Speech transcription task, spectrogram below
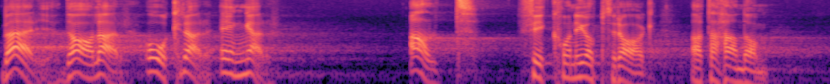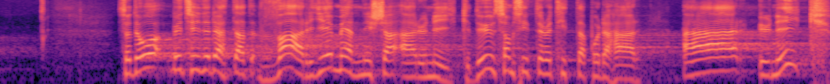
berg, dalar, åkrar, ängar. Allt fick hon i uppdrag att ta hand om. Så då betyder detta att varje människa är unik. Du som sitter och tittar på det här är unik,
